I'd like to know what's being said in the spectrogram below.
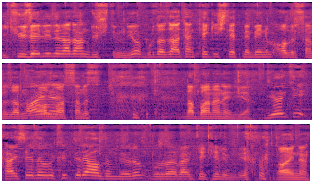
250 liradan düştüm diyor. Burada zaten tek işletme benim alırsanız alın Aynen. almazsanız da bana ne diyor. Diyor ki Kayseri'de bunu 40 liraya aldım diyorum. Burada ben tekelim diyor. Aynen.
